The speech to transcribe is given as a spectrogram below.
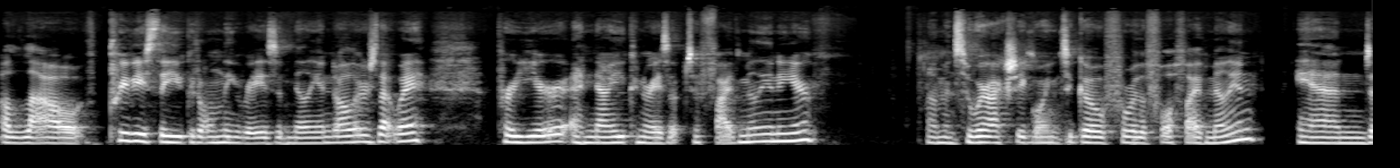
allow previously you could only raise a million dollars that way per year and now you can raise up to 5 million a year. Um, and so we're actually going to go for the full 5 million and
